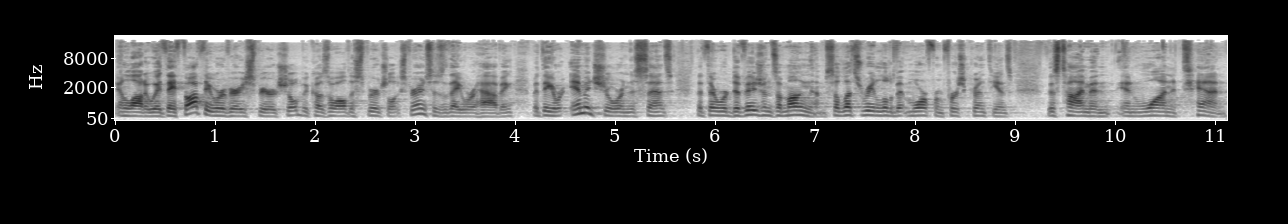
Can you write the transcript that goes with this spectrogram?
in a lot of ways. They thought they were very spiritual because of all the spiritual experiences they were having, but they were immature in the sense that there were divisions among them. So let's read a little bit more from 1 Corinthians, this time in, in 1:10.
